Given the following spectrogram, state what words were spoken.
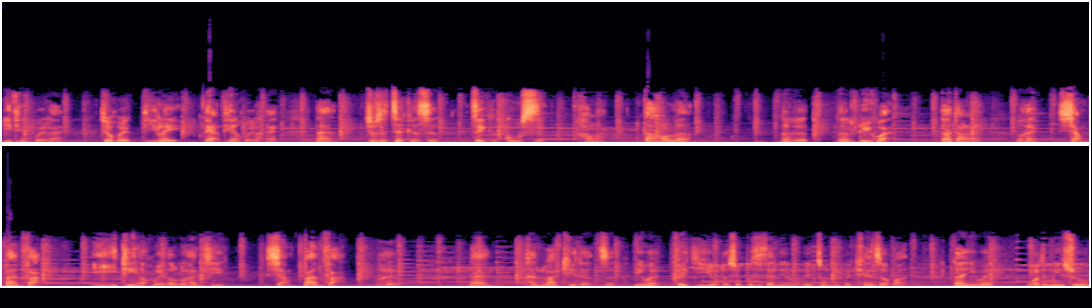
一天回来，就会 delay 两天回来，那就是这个是这个故事。好了，到了那个那旅馆，那当然我会想办法，一定要回到洛杉矶，想办法。OK，那很 lucky 的是，因为飞机有的时候不是在内容会中间会 cancel 吗？但因为我的秘书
